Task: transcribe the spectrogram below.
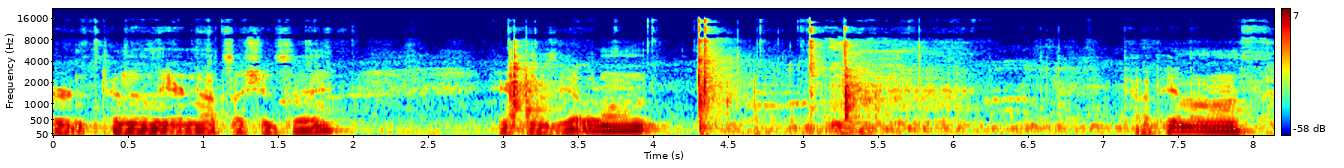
or 10 millimeter nuts, I should say. Here comes the other one. Pop him off.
